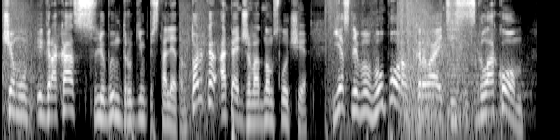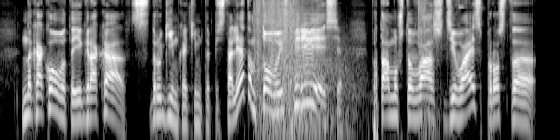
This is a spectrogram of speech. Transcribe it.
чем у игрока с любым другим пистолетом. Только, опять же, в одном случае. Если вы в упор открываетесь с глоком на какого-то игрока с другим каким-то пистолетом, то вы в перевесе. Потому что ваш девайс просто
